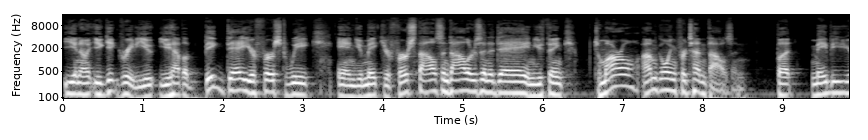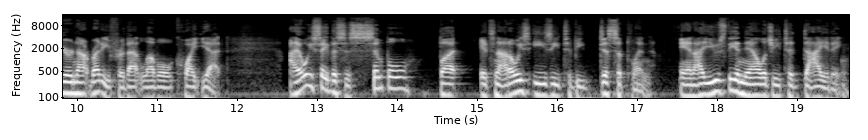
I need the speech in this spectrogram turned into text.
You know, you get greedy. You, you have a big day your first week and you make your first thousand dollars in a day and you think, tomorrow I'm going for 10,000. But maybe you're not ready for that level quite yet. I always say this is simple, but it's not always easy to be disciplined. And I use the analogy to dieting.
